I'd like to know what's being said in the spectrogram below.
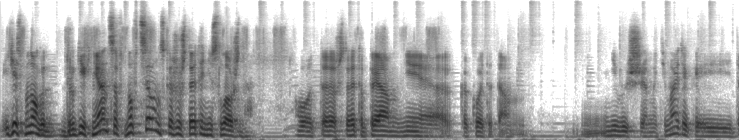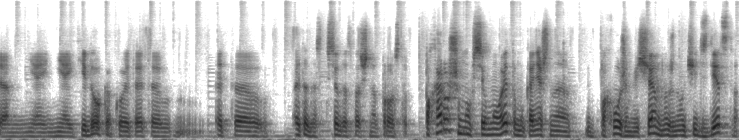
Есть много других нюансов, но в целом скажу, что это несложно. Вот, э, что это прям не какой-то там не высшая математика и там не, не айкидо какое-то, это, это это все достаточно просто. По-хорошему всему этому, конечно, похожим вещам нужно учить с детства,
